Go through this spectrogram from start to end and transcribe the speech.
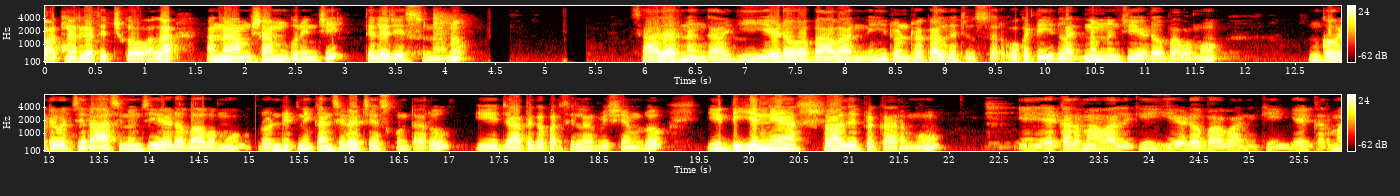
పార్ట్నర్గా తెచ్చుకోవాలా అన్న అంశం గురించి తెలియజేస్తున్నాను. సాధారణంగా ఈ ఏడవ భావాన్ని రెండు రకాలుగా చూస్తారు. ఒకటి లగ్నం నుంచి ఏడవ భావము ఇంకొకటి వచ్చి రాశి నుంచి ఏడవ భావము రెండింటిని కన్సిడర్ చేసుకుంటారు ఈ జాతక పరిశీలన విషయంలో. ఈ డిఎన్ఏ అస్ట్రాలజీ ప్రకారము ఈ ఏ కర్మ వాళ్ళకి ఈ ఏడో భావానికి ఏ కర్మ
